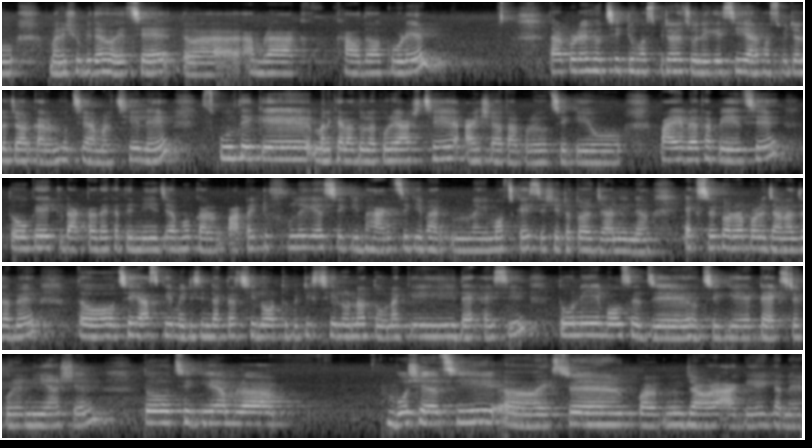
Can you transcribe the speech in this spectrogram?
মানে সুবিধা হয়েছে। তো আমরা খাওয়া দাওয়া করে তারপরে হচ্ছে একটু হসপিটালে চলে গেছি আর হসপিটালে যাওয়ার কারণ হচ্ছে আমার ছেলে স্কুল থেকে মানে খেলাধুলা করে আসছে আয়সা তারপরে হচ্ছে গিয়ে ও পায়ে ব্যথা পেয়েছে। তো ওকে একটু ডাক্তার দেখাতে নিয়ে যাব কারণ পাটা একটু ফুলে গেছে, কি ভাঙছে, কি ভাঙ মানে মচকাইছে সেটা তো আর জানি না। এক্স রে করার পরে জানা যাবে। তো হচ্ছে আজকে মেডিসিন ডাক্তার ছিল অর্থোপেডিক্স ছিল না, তো ওনাকেই দেখাইছি। তো উনি বলছে যে হচ্ছে গিয়ে একটা এক্স রে করে নিয়ে আসেন। তো হচ্ছে গিয়ে আমরা বসে আছি এক্স রে যাওয়ার আগে এখানে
